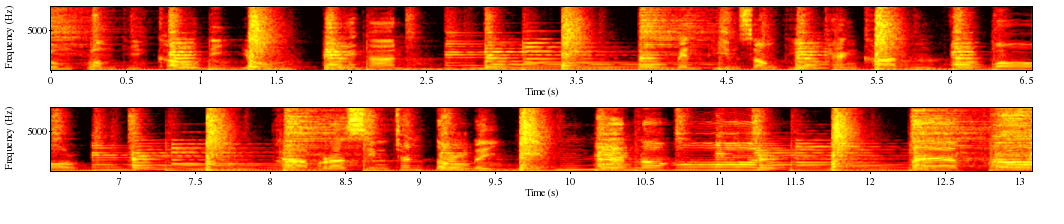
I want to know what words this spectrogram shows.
กลมๆที่เขานิยมเตะกัน แบ่งเป็นทีมสองทีมแข่งขันฟุตบอล ถ้าประสินฉันต้องได้ยินแน่นอนแต่เพราะ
